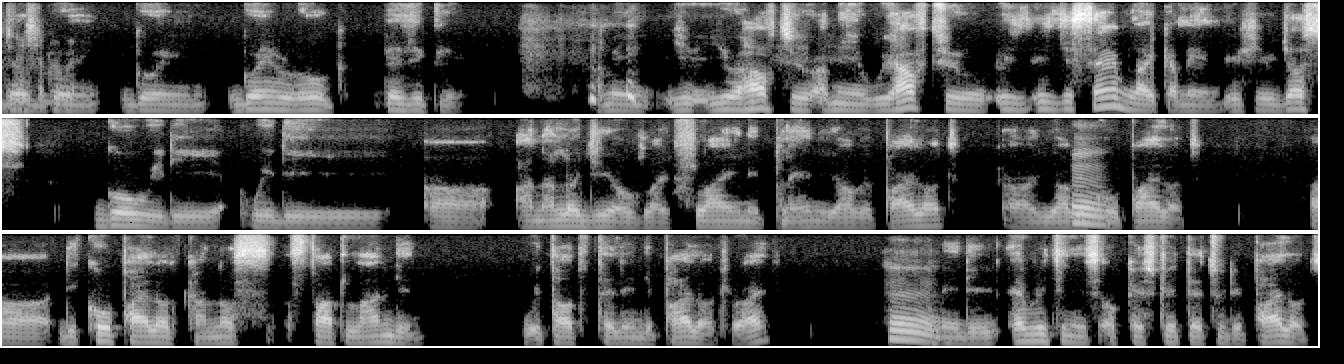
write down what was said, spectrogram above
just going going going rogue basically I mean, you you have to. I mean, we have to. It's, it's the same. Like, I mean, if you just go with the with the uh, analogy of like flying a plane, you have a pilot, uh, you have Mm. a co-pilot. Uh, the co-pilot cannot s- start landing without telling the pilot, right? I Hmm. mean, the, everything is orchestrated to the pilot.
